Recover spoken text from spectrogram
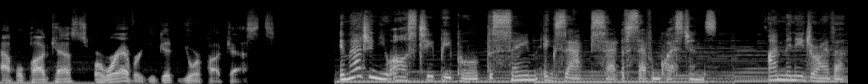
Apple Podcasts, or wherever you get your podcasts. Imagine you ask two people the same exact set of seven questions. I'm Minnie Driver.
